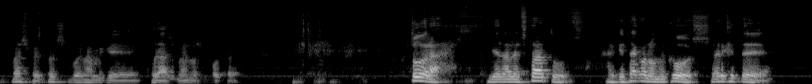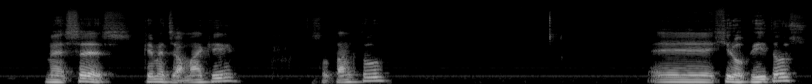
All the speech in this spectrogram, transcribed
Εν πάση περιπτώσει μπορεί να είμαι και κουρασμένος, οπότε... Τώρα, για τα λεφτά τους, αρκετά οικονομικός, έρχεται με SS και με τζαμάκι στο τάγκ του. Ε, χειροποίητος.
